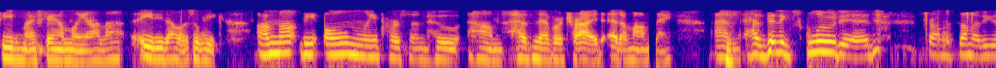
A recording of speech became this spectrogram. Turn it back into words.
feed my family on $80 a week. I'm not the only person who um, has never tried edamame and has been excluded from some of these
